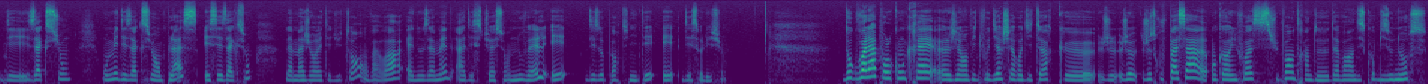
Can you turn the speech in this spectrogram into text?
des actions, on met des actions en place et ces actions, la majorité du temps, on va voir, elles nous amènent à des situations nouvelles et des opportunités et des solutions. Donc voilà pour le concret, euh, j'ai envie de vous dire, cher auditeur, que je, je, trouve pas ça, encore une fois, je suis pas en train d'avoir un discours bisounours,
